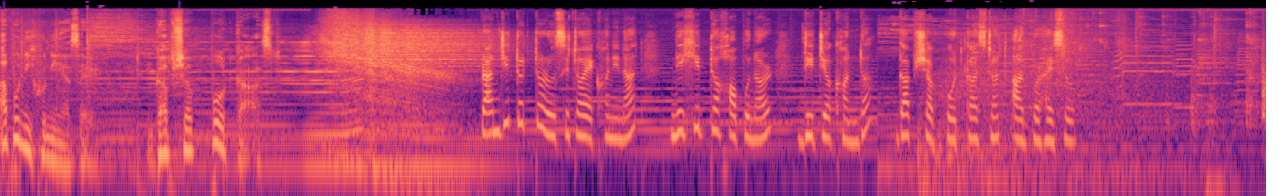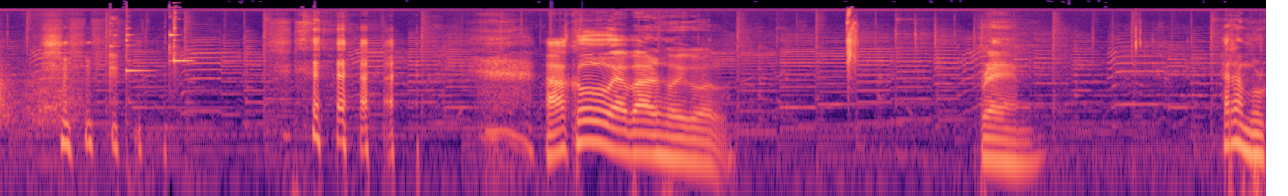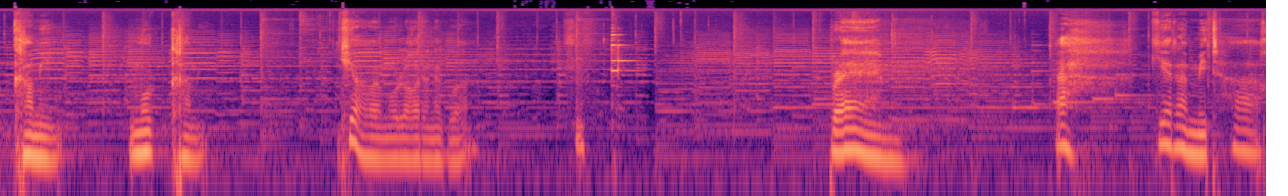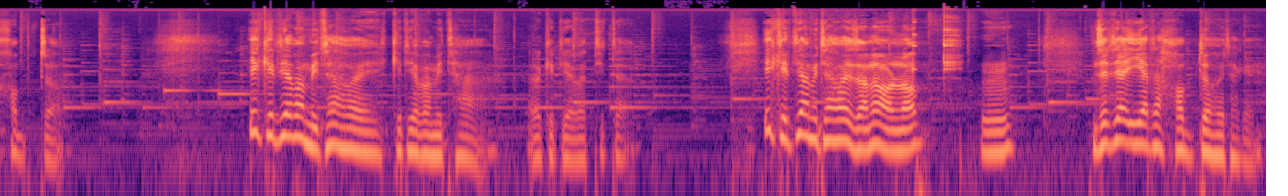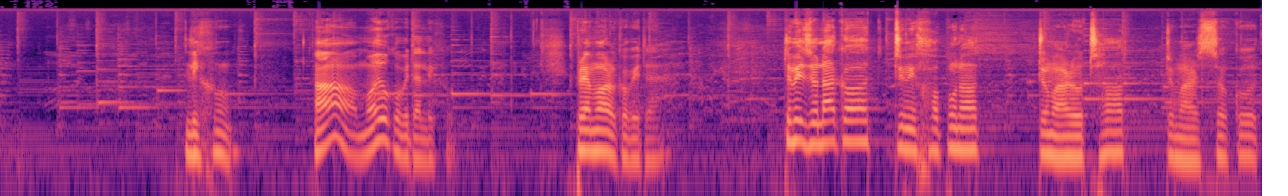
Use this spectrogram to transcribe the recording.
আপুনি শুনি আছে গপশপ পডকাষ্ট প্ৰাঞ্জিত দত্ত ৰচিত এখনি নাট নিষিদ্ধ সপোনৰ দ্বিতীয় খণ্ড গপশপ পডকাষ্টত আগবঢ়াইছোঁ। আকৌ এবাৰ হৈ গ'ল। প্ৰেম। এটা মূৰ্খামি মূৰ্খামি। কিয় হয় মোৰ লগত এনেকুৱা? প্ৰেম। আহ কি এটা মিঠা শব্দ। ই কেতিয়াবা মিঠা হয় কেতিয়াবা মিঠা আৰু কেতিয়াবা তিতা। ই কেতিয়া মিঠা হয় জান অৰ্ণৱ? যেতিয়া ই এটা শব্দ হৈ থাকে। লিখোঁ। অঁ ময়ো কবিতা লিখোঁ। প্ৰেমৰ কবিতা। তুমি জোনাকত তুমি সপোনত তোমাৰ ওঠত তোমাৰ চকুত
